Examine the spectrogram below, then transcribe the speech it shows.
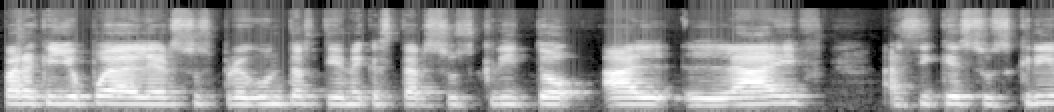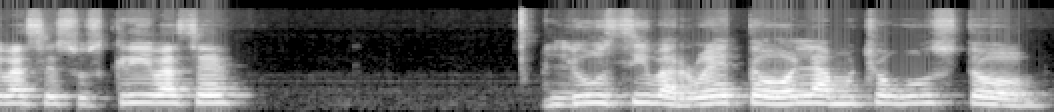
para que yo pueda leer sus preguntas tiene que estar suscrito al live. Así que suscríbase, suscríbase. Lucy Barrueto, hola, mucho gusto.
